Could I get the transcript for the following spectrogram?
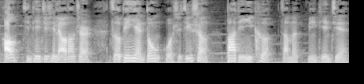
好，今天就先聊到这儿。责编：彦东，我是金盛，八点一刻，咱们明天见。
